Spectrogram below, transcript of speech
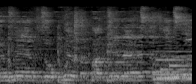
Your man's a whip, I get that ass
